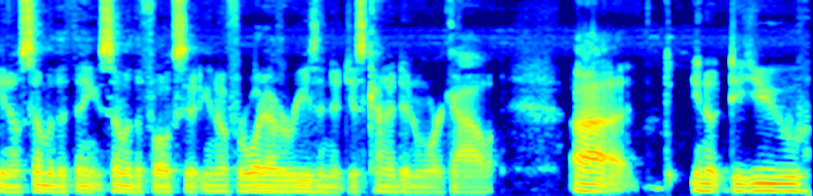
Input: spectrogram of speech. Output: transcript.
you know some of the things, some of the folks that you know for whatever reason it just kind of didn't work out. Uh, you know, do you?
